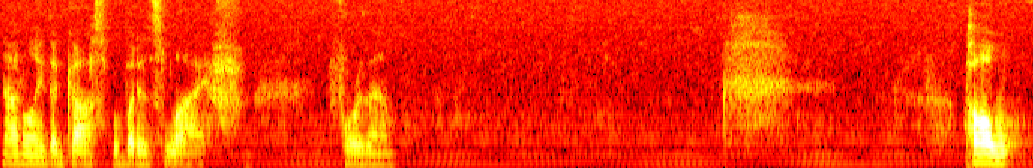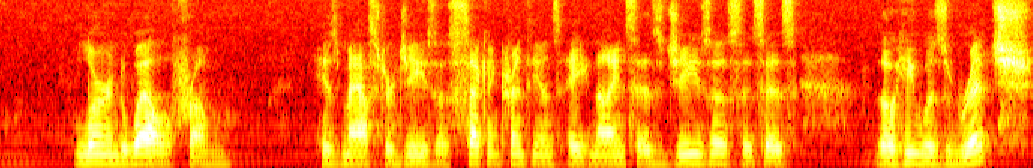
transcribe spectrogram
not only the gospel, but his life for them. Paul learned well from his master Jesus. 2 Corinthians 8 9 says, Jesus, it says, though he was rich,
